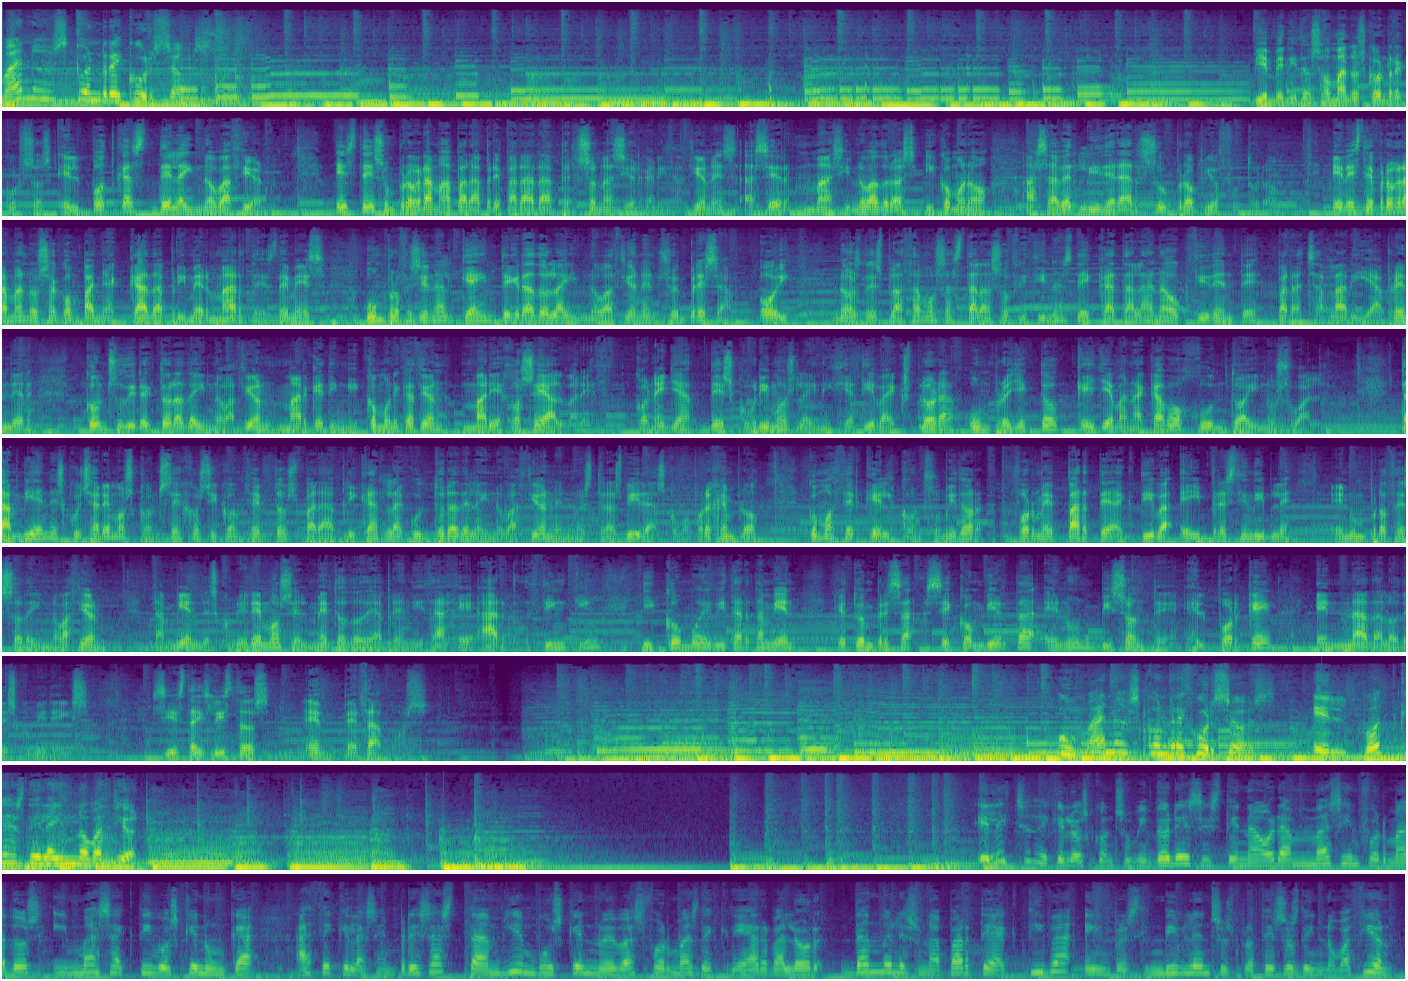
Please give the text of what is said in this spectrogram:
Humanos con recursos. Bienvenidos a Humanos con Recursos, el podcast de la innovación. Este es un programa para preparar a personas y organizaciones a ser más innovadoras y, como no, a saber liderar su propio futuro. En este programa nos acompaña cada primer martes de mes un profesional que ha integrado la innovación en su empresa. Hoy nos desplazamos hasta las oficinas de Catalana Occidente para charlar y aprender con su directora de Innovación, Marketing y Comunicación, María José Álvarez. Con ella descubrimos la iniciativa Explora, un proyecto que llevan a cabo junto a Inusual. También escucharemos consejos y conceptos para aplicar la cultura de la innovación en nuestras vidas, como por ejemplo, cómo hacer que el consumidor forme parte activa e imprescindible en un proceso de innovación. También descubriremos el método de aprendizaje Art Thinking y cómo evitar también que tu empresa se convierta en un bisonte. El por qué en nada lo descubriréis. Si estáis listos, empezamos. Humanos con recursos, el podcast de la innovación. El hecho de que los consumidores estén ahora más informados y más activos que nunca hace que las empresas también busquen nuevas formas de crear valor dándoles una parte activa e imprescindible en sus procesos de innovación.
